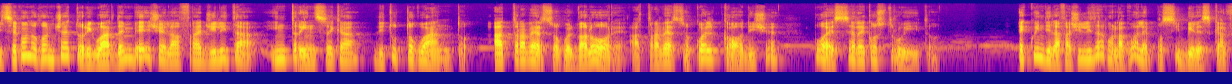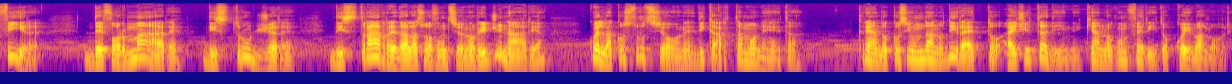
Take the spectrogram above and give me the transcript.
Il secondo concetto riguarda invece la fragilità intrinseca di tutto quanto, attraverso quel valore, attraverso quel codice, può essere costruito. E quindi la facilità con la quale è possibile scalfire, deformare, distruggere, distrarre dalla sua funzione originaria quella costruzione di carta moneta, creando così un danno diretto ai cittadini che hanno conferito quei valori.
